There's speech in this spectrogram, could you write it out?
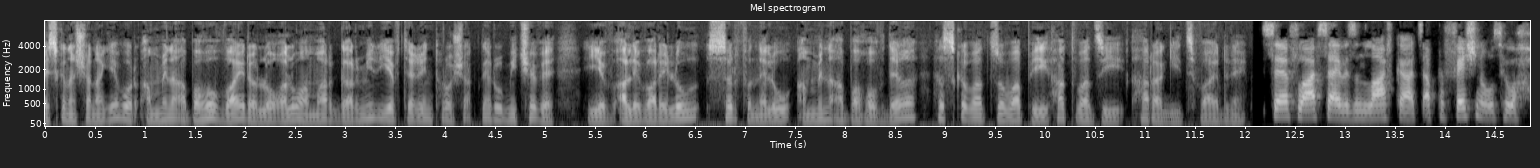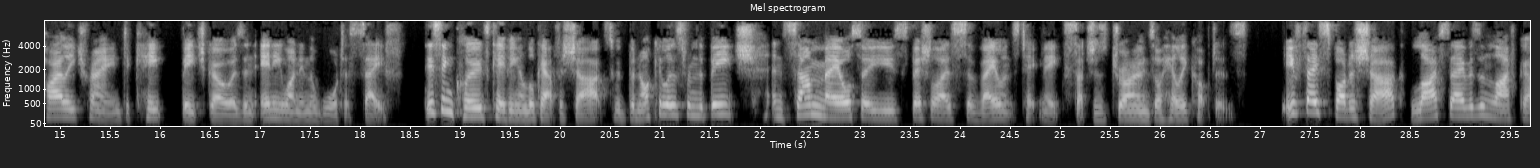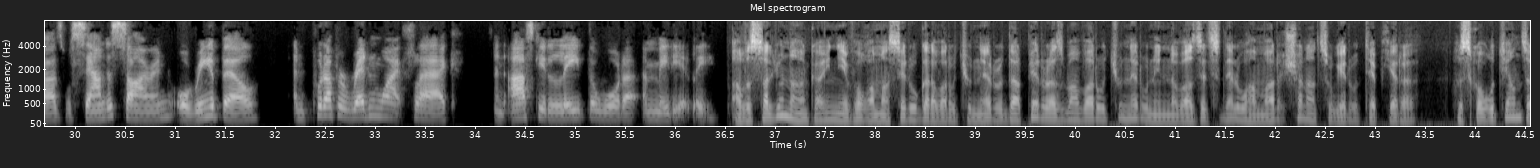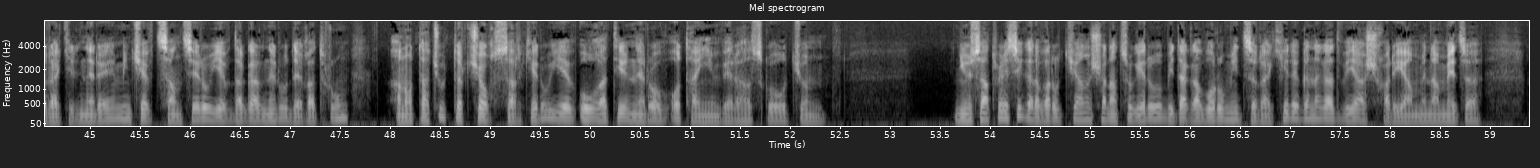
Այս կնշանակի, որ ամենաապահով վայրը լողալու համար Գարմիր եւ Տեղին թրոշակներու միջև է եւ ալևարելու սրֆնելու ամենաապահով դեղը հսկված ծովապի հատվածի հարագից վայրն է։ Surf lifesavers and lifeguards are professionals who are highly trained to keep beachgoers and anyone in the water safe. This includes keeping a lookout for sharks with binoculars from the beach, and some may also use specialised surveillance techniques such as drones or helicopters. If they spot a shark, lifesavers and lifeguards will sound a siren or ring a bell and put up a red and white flag and ask you to leave the water immediately. Ավսալյուն հանգային եւ հողամասերու կառավարությունները դարբեր ռազմավարություններ ունին նվազեցնելու համար շանացուգերու թեփքերը հսկողության ծրագիրները մինչև ցանցերու եւ դագարներու դեղատրում անօտաչու տրճող սարքերու եւ ուղատիրներով օթային վերահսկողություն Նյու Սաթ Վելսի կառավարության շանացուգերու բիդակավորումի ծրագիրը կնկատվի աշխարհի ամենամեծը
